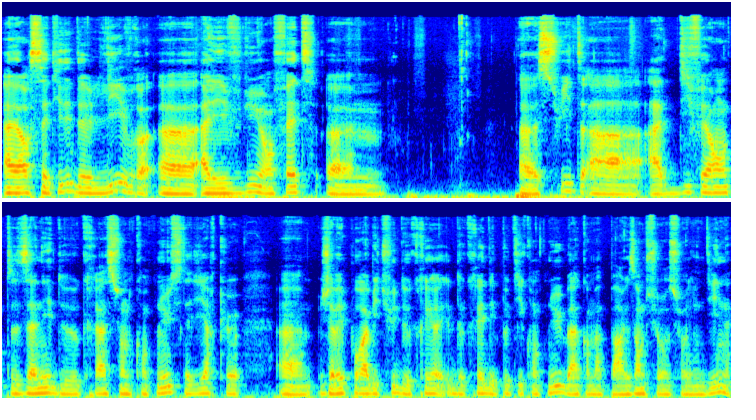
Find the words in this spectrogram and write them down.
Alors cette idée de livre, euh, elle est venue en fait euh, euh, suite à, à différentes années de création de contenu, c'est-à-dire que euh, j'avais pour habitude de créer, de créer des petits contenus, bah, comme par exemple sur, sur LinkedIn.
